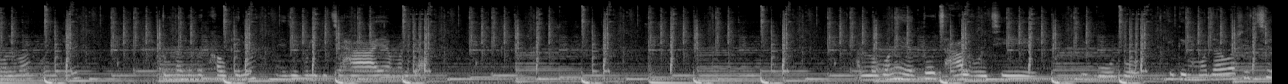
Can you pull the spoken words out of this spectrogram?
বলবা। কিন্তু খাও কিনা? এই যে বলে দিচ্ছে, হাই, আমার যা। আর লবণে এত ঝাল হয়েছে, কি বলব? খেতে মজাও আসছে,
